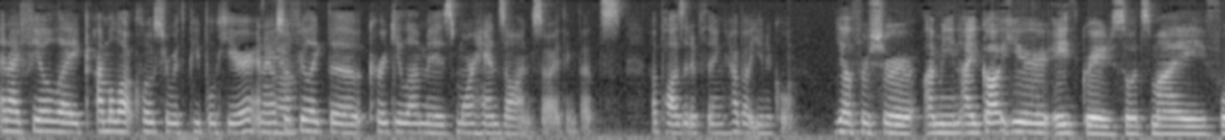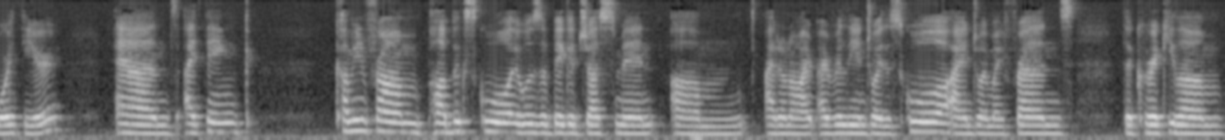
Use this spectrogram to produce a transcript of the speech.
and I feel like I'm a lot closer with people here, and I also feel like the curriculum is more hands on, so I think that's a positive thing. How about you, Nicole? Yeah, for sure. I mean, I got here eighth grade, so it's my fourth year. And I think coming from public school, it was a big adjustment. Um, I don't know, I, I really enjoy the school, I enjoy my friends, the curriculum.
